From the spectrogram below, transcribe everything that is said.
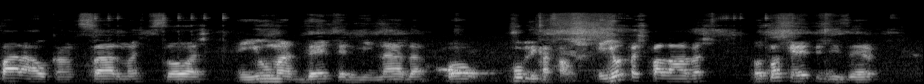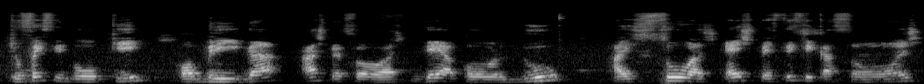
para alcançar mais pessoas em uma determinada publicação. Em outras palavras, eu estou querendo dizer que o Facebook obriga as pessoas de acordo as suas especificações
